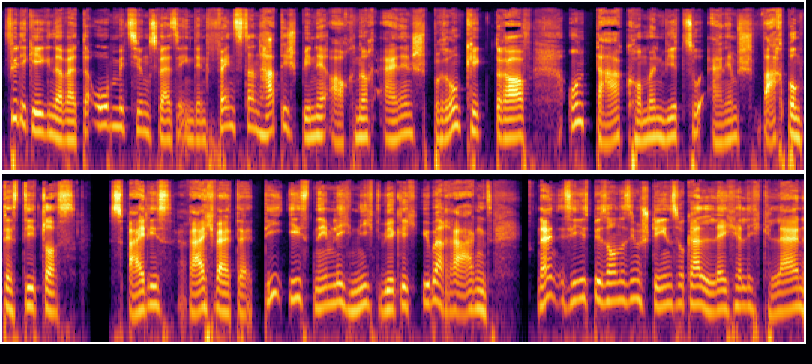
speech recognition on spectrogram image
Für die Gegner weiter oben bzw. in den Fenstern hat die Spinne auch noch einen Sprungkick drauf und da kommen wir zu einem Schwachpunkt des Titels. Spideys Reichweite, die ist nämlich nicht wirklich überragend. Nein, sie ist besonders im Stehen sogar lächerlich klein.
